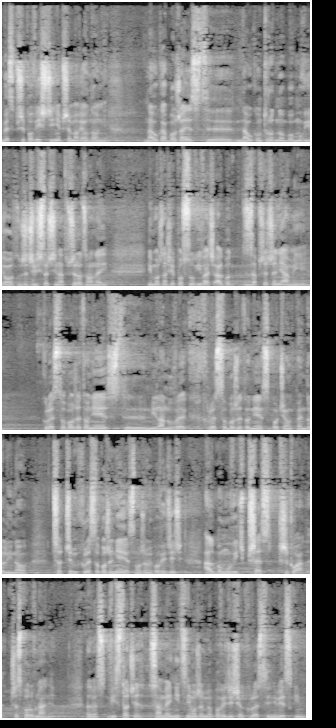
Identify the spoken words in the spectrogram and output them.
Bez przypowieści nie przemawiał do nich. Nauka Boża jest y, nauką trudną, bo mówi o rzeczywistości nadprzyrodzonej i można się posługiwać albo zaprzeczeniami. Królestwo Boże to nie jest y, milanówek, Królestwo Boże to nie jest pociąg pendolino. Co, czym Królestwo Boże nie jest, możemy powiedzieć? Albo mówić przez przykłady, przez porównania. Natomiast w istocie samej nic nie możemy opowiedzieć o Królestwie Niebieskim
